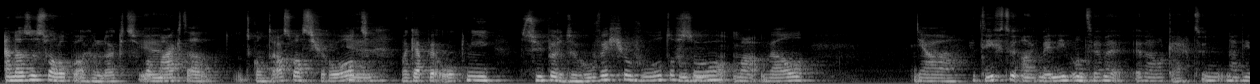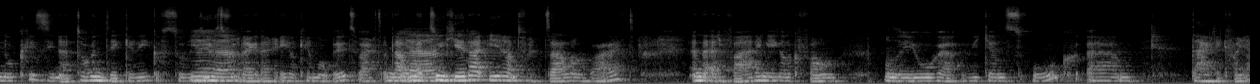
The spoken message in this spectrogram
en dat is dus wel ook wel gelukt. Wat maakt dat... Het contrast was groot, maar ik heb je ook niet super droevig gevoeld of zo. Mhm. Maar wel... Ja... Het heeft toen, als ik mij niet, want we hebben, we hebben elkaar toen nadien ook gezien, hè, toch een dikke week of zo geduurd Ja. voordat je daar eigenlijk helemaal uit waart. En dat, Ja. met, toen jij dat hier aan het vertellen waart, en de ervaring eigenlijk van onze yoga weekends ook, ehm, dacht ik van ja,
